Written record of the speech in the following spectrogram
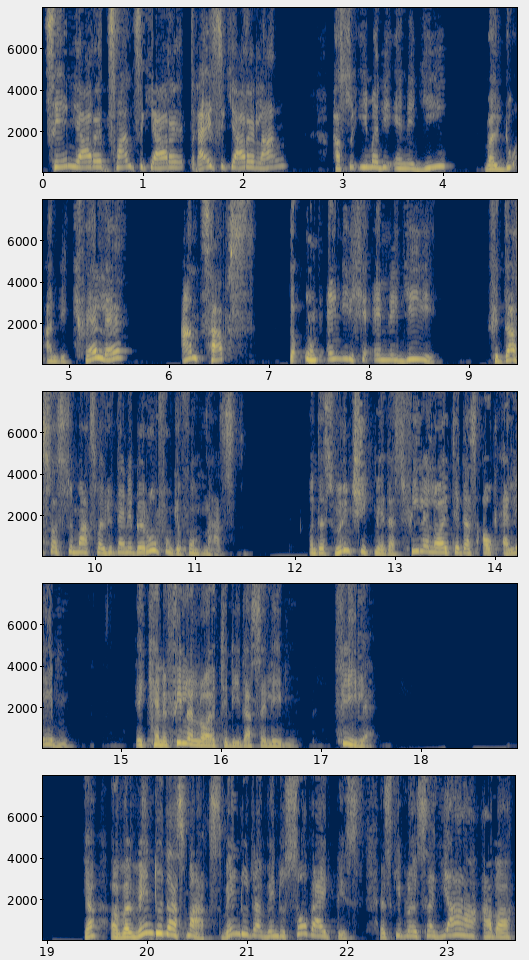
10 Jahre, 20 Jahre, 30 Jahre lang, hast du immer die Energie, weil du an die Quelle anzapfst, der unendliche Energie für das, was du machst, weil du deine Berufung gefunden hast. Und das wünsche ich mir, dass viele Leute das auch erleben. Ich kenne viele Leute, die das erleben. Viele. Ja, aber wenn du das machst, wenn du da, wenn du so weit bist, es gibt Leute, die sagen, ja, aber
